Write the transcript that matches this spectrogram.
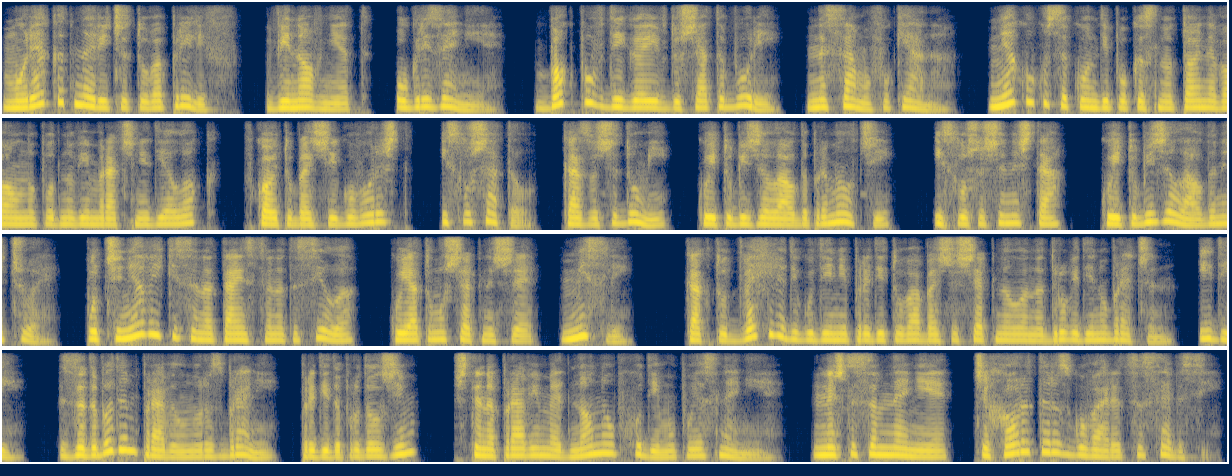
Морякът нарича това прилив, виновният – огризение. Бог повдига и в душата бури, не само в океана. Няколко секунди по-късно той неволно поднови мрачния диалог, в който беше и говорещ, и слушател, казваше думи, които би желал да премълчи, и слушаше неща, които би желал да не чуе. Подчинявайки се на тайнствената сила, която му шепнеше «Мисли», както 2000 години преди това беше шепнала на друг един обречен «Иди». За да бъдем правилно разбрани, преди да продължим, ще направим едно необходимо пояснение. Не ще съмнение, че хората разговарят със себе си.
